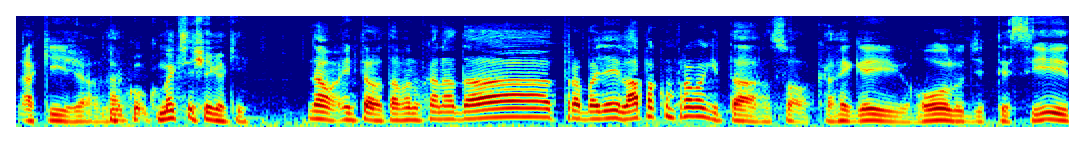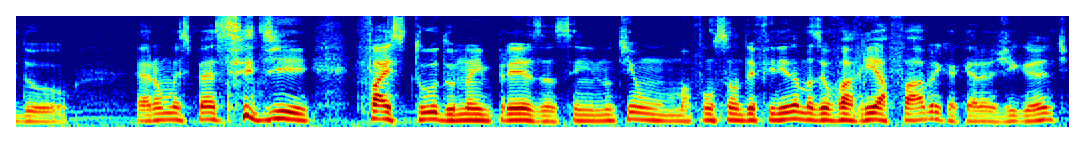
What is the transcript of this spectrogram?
Aqui já. né? Ah, co- como é que você chega aqui? Não, então, eu tava no Canadá, trabalhei lá para comprar uma guitarra só. Carreguei rolo de tecido. Era uma espécie de faz tudo na empresa, assim, não tinha uma função definida, mas eu varri a fábrica, que era gigante.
